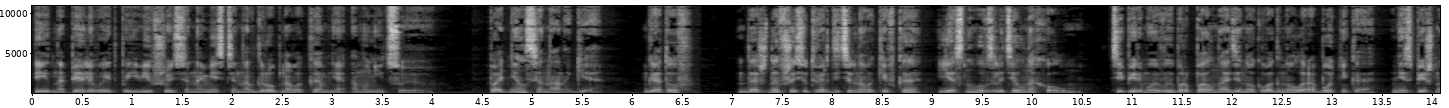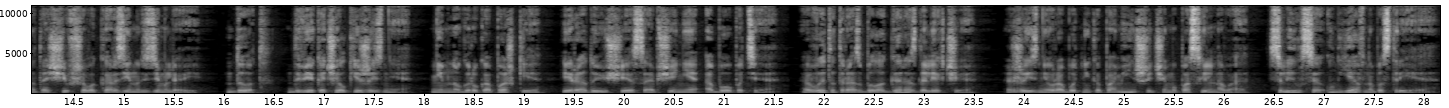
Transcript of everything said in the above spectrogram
и напяливает появившуюся на месте надгробного камня амуницию. Поднялся на ноги. «Готов?» Дождавшись утвердительного кивка, я снова взлетел на холм. Теперь мой выбор пал на одинокого гнола-работника, неспешно тащившего корзину с землей. Дот, две качалки жизни, немного рукопашки и радующее сообщение об опыте. В этот раз было гораздо легче. Жизни у работника поменьше, чем у посыльного. Слился он явно быстрее.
